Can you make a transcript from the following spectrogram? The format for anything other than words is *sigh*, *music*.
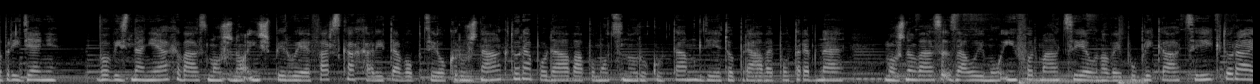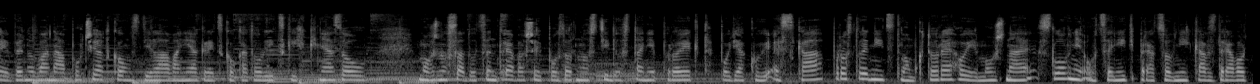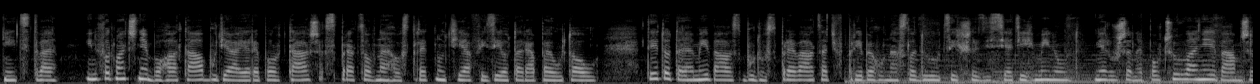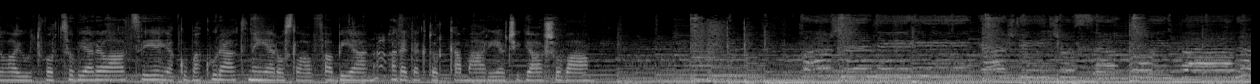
Dobrý deň. Vo vyznaniach vás možno inšpiruje Farská charita v obci Okružná, ktorá podáva pomocnú ruku tam, kde je to práve potrebné. Možno vás zaujímú informácie o novej publikácii, ktorá je venovaná počiatkom vzdelávania grecko-katolíckých kňazov. Možno sa do centra vašej pozornosti dostane projekt Poďakuj SK, prostredníctvom ktorého je možné slovne oceniť pracovníka v zdravotníctve. Informačne bohatá bude aj reportáž z pracovného stretnutia fyzioterapeutov. Tieto témy vás budú sprevádzať v priebehu nasledujúcich 60 minút. Nerušené počúvanie vám želajú tvorcovia relácie Jakub Akurátny, Jaroslav Fabián a redaktorka Mária Čigášová. čo sa bojí pána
